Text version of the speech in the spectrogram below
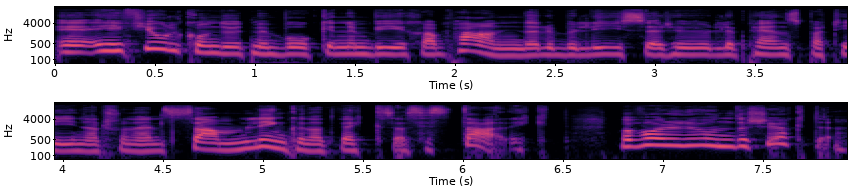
Eh, I fjol kom du ut med boken En by i champagne där du belyser hur Le Pens parti Nationell Samling kunnat växa sig starkt. Vad var det du undersökte?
